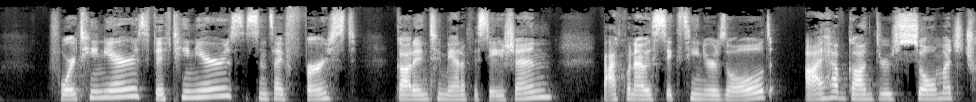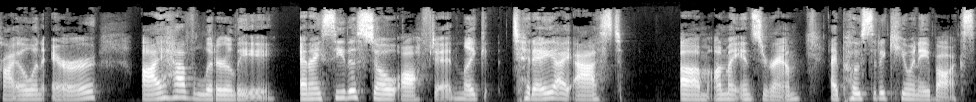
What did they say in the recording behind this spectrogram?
14 years, 15 years since I first got into manifestation back when I was 16 years old. I have gone through so much trial and error. I have literally, and I see this so often. Like today, I asked um, on my Instagram, I posted a Q and A box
